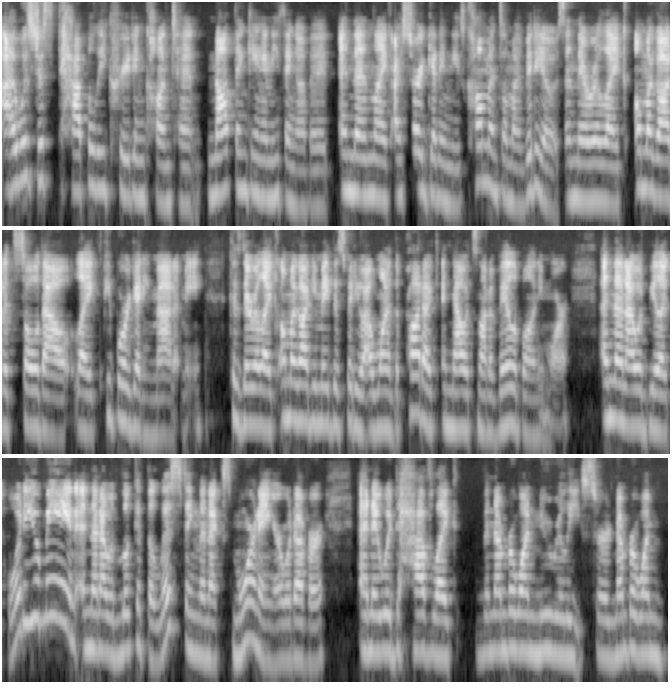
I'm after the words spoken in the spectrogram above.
i was just happily creating content not thinking anything of it. And then like i started getting these comments on my videos and they were like oh my god it's sold out. Like people were getting mad at me because they were like oh my god you made this video. I wanted the product and now it's not available anymore. And then i would be like what do you mean? And then i would look at the listing the next morning or whatever and it would have like the number one new release or number one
